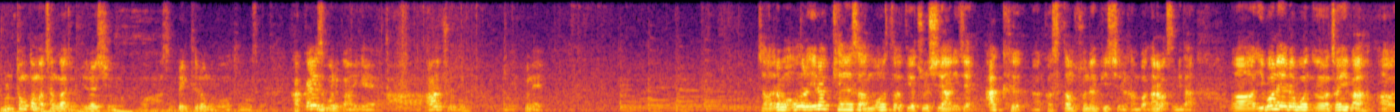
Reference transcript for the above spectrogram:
물통도 마찬가지로 이런 식으로 어, 스펙트럼으로 들어오고 있습니다. 가까이서 보니까 이게 아, 주 예쁘네요. 자 여러분 오늘은 이렇게 해서 몬스터 기어 출시한 이제 아크 어, 커스텀 수냉 PC를 한번 알아봤습니다. 어, 이번에 여러분 어, 저희가 어,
